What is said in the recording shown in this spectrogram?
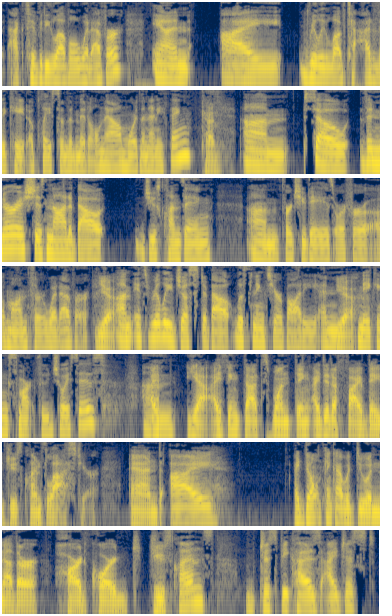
activity level, whatever. And I really love to advocate a place in the middle now more than anything. Okay. Um, so the nourish is not about juice cleansing um, for two days or for a month or whatever. Yeah. Um, it's really just about listening to your body and Yeah. making smart food choices. I, yeah, I think that's one thing. I did a five day juice cleanse last year, and I, I don't think I would do another hardcore j- juice cleanse, just because I just,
